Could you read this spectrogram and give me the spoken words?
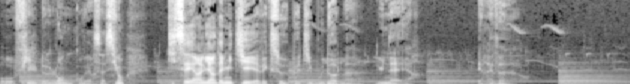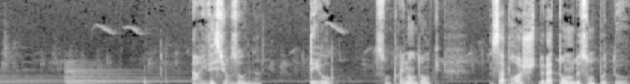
au fil de longues conversations, tisser un lien d'amitié avec ce petit bout d'homme, lunaire et rêveur. Arrivé sur zone, Théo, son prénom donc, s'approche de la tombe de son poteau.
